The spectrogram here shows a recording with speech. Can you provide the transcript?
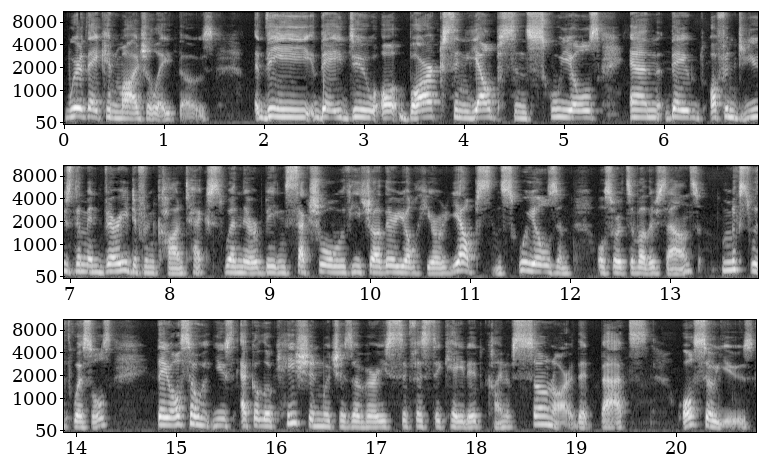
where they can modulate those. The they do barks and yelps and squeals and they often use them in very different contexts. When they're being sexual with each other you'll hear yelps and squeals and all sorts of other sounds mixed with whistles. They also use echolocation which is a very sophisticated kind of sonar that bats also use.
